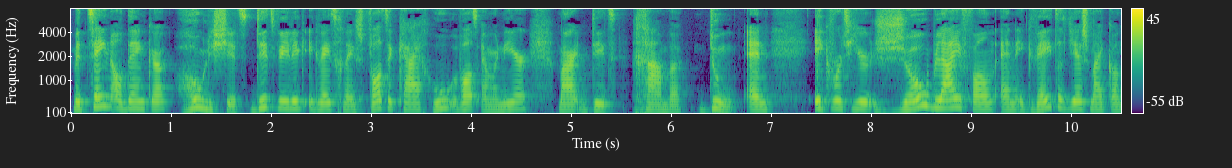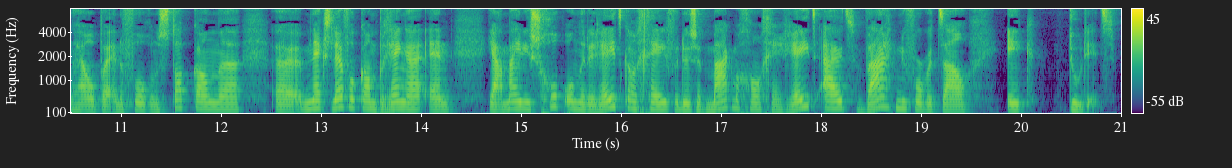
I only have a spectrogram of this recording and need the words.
meteen al denken: holy shit, dit wil ik. Ik weet geen eens wat ik krijg, hoe, wat en wanneer. Maar dit gaan we doen. En ik word hier zo blij van. En ik weet dat Jess mij kan helpen en de volgende stap kan, uh, uh, next level kan brengen. En ja, mij die schop onder de reet kan geven. Dus het maakt me gewoon geen reet uit waar ik nu voor betaal. Ik doe dit.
